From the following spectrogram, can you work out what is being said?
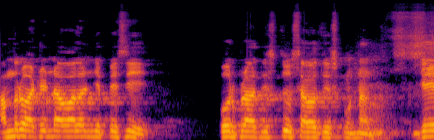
అందరూ అటెండ్ అవ్వాలని చెప్పేసి కోరు ప్రార్థిస్తూ సెలవు తీసుకుంటున్నాను. జై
